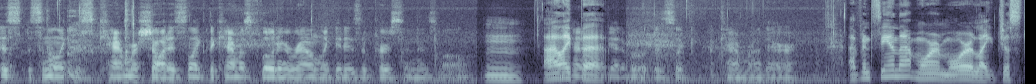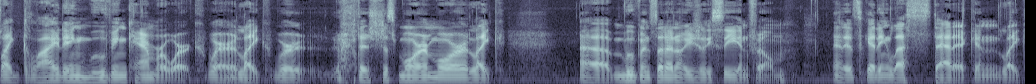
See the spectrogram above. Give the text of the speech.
it's, it's not like this camera shot. It's like the camera's floating around like it is a person as well. Mm. I You like kinda that. Forget about there's like a camera there. I've been seeing that more and more, like just like gliding, moving camera work, where like we're there's just more and more like uh, movements that I don't usually see in film, and it's getting less static and like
